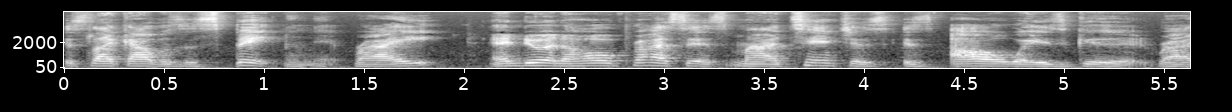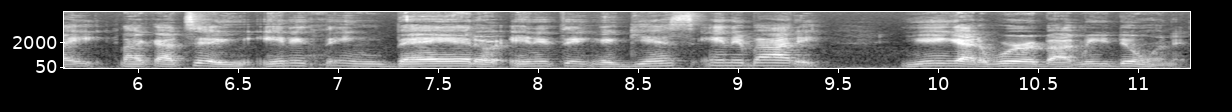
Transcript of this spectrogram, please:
It's like I was expecting it, right? And during the whole process, my intentions is always good, right? Like I tell you, anything bad or anything against anybody, you ain't got to worry about me doing it,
